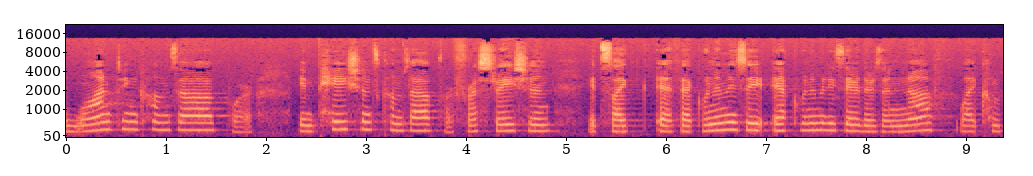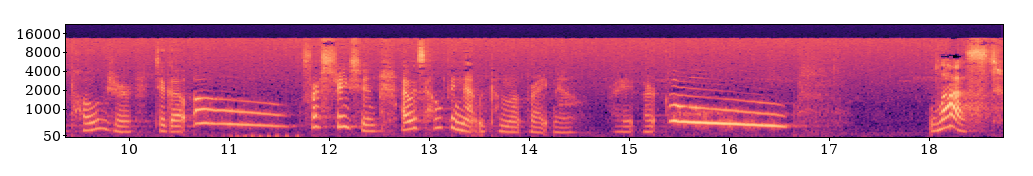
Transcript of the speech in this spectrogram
wanting comes up or impatience comes up or frustration, it's like if equanimity, equanimity's there, there's enough like composure to go, oh, frustration. I was hoping that would come up right now, right? Or, oh. lust.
